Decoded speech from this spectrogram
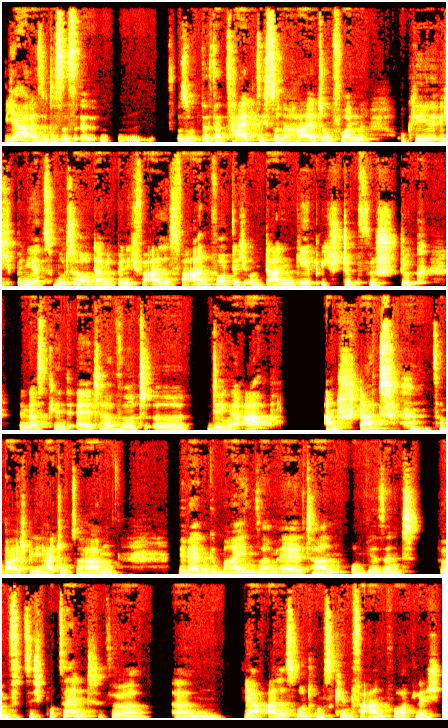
ja, also das ist, äh, so, da zeigt sich so eine Haltung von, okay, ich bin jetzt Mutter und damit bin ich für alles verantwortlich und dann gebe ich Stück für Stück, wenn das Kind älter wird, äh, Dinge ab, anstatt zum Beispiel die Haltung zu haben, wir werden gemeinsam Eltern und wir sind 50 Prozent für ähm, ja alles rund ums Kind verantwortlich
